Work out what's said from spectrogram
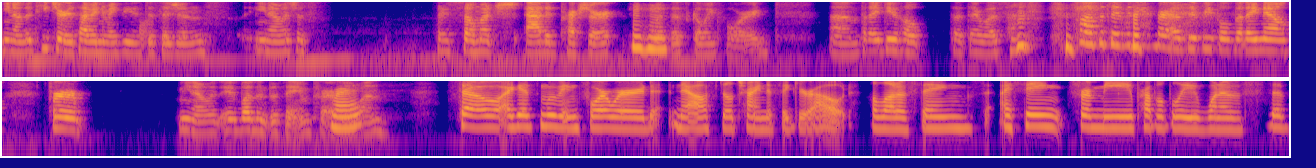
you know, the teachers having to make these decisions. You know, it's just there's so much added pressure Mhm. with this going forward. Um, but I do hope that there was some positivity for other people. But I know for you know it, it wasn't the same for Right. everyone. So I guess moving forward now, still trying to figure out a lot of things. I think for me, probably one of the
